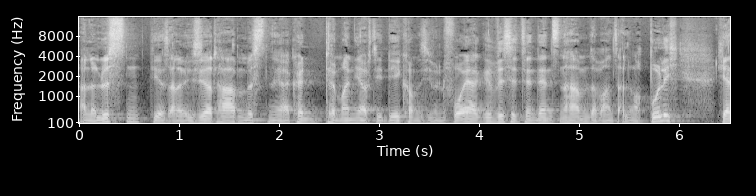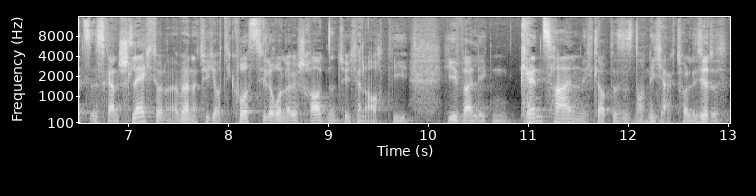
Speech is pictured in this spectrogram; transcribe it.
Analysten, die das analysiert haben, müssten ja, könnte man ja auf die Idee kommen, dass sie schon vorher gewisse Tendenzen haben, da waren es alle noch bullig, jetzt ist es ganz schlecht und dann werden natürlich auch die Kursziele runtergeschraubt, natürlich dann auch die jeweiligen Kennzahlen. Und ich glaube, dass es noch nicht aktualisiert ist.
